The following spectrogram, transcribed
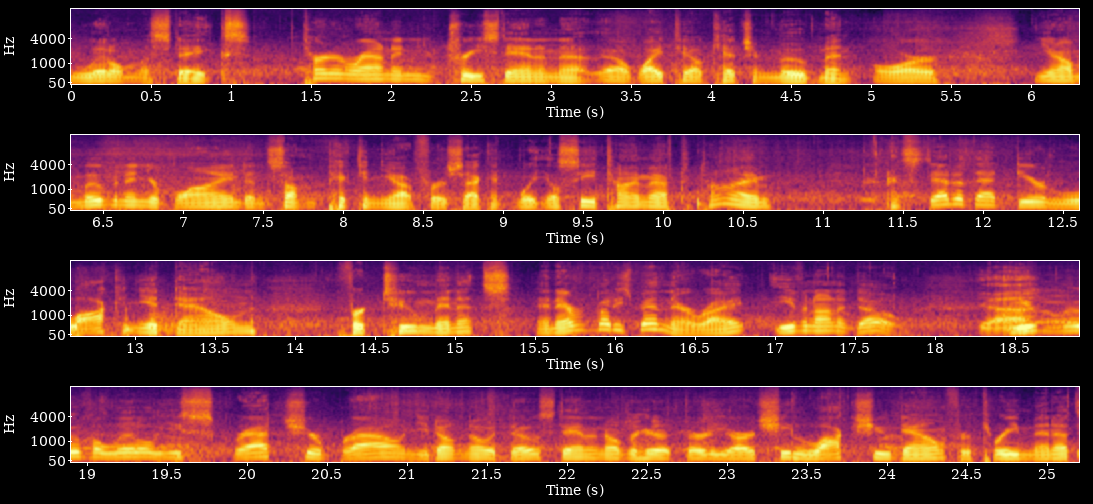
little mistakes. Turning around in your tree stand and a, a whitetail catching movement, or you know, moving in your blind and something picking you up for a second. What you'll see time after time, instead of that deer locking you down for two minutes, and everybody's been there, right? Even on a doe. Yeah. You move a little, you scratch your brow, and you don't know a doe standing over here at 30 yards. She locks you down for three minutes.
